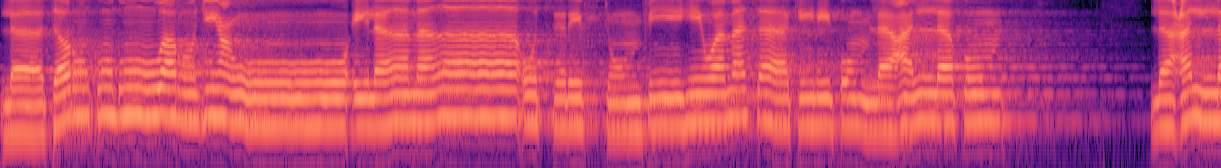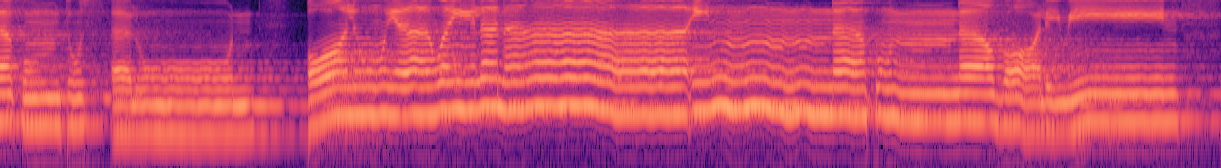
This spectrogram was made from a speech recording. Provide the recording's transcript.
لا تركضوا وارجعوا إلى ما أترفتم فيه ومساكنكم لعلكم لعلكم تسألون. قالوا يا ويلنا إنا كنا ظالمين.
